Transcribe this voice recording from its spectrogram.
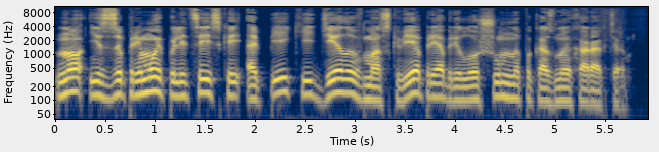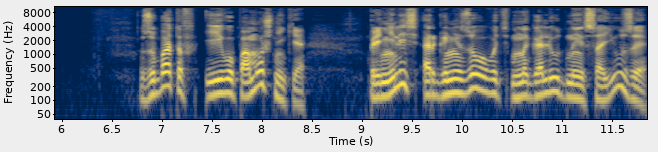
Но из-за прямой полицейской опеки дело в Москве приобрело шумно-показной характер. Зубатов и его помощники принялись организовывать многолюдные союзы,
